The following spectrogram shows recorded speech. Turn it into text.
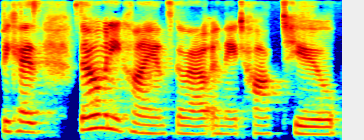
Because so many clients go out and they talk to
